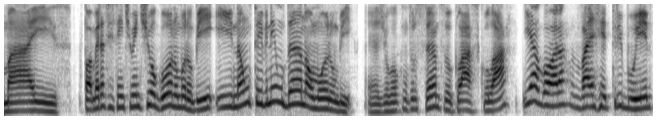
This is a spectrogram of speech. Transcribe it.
Mas o Palmeiras recentemente jogou no Morumbi e não teve nenhum dano ao Morumbi. É, jogou contra o Santos, o clássico lá, e agora vai retribuir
